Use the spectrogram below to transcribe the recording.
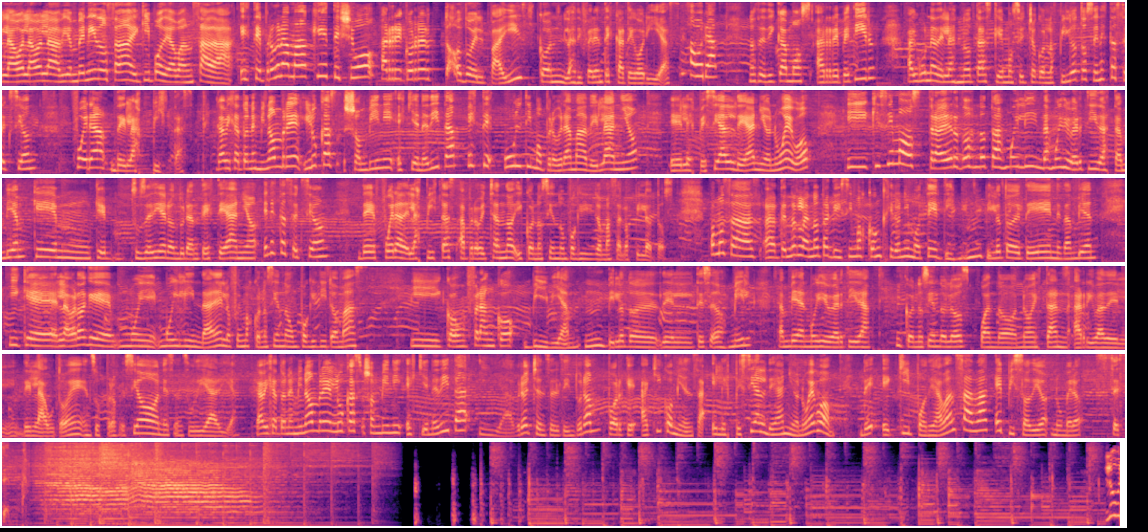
Hola, hola, hola, bienvenidos a Equipo de Avanzada, este programa que te llevó a recorrer todo el país con las diferentes categorías. Ahora nos dedicamos a repetir algunas de las notas que hemos hecho con los pilotos en esta sección fuera de las pistas. Gaby Jatón es mi nombre, Lucas Giombini es quien edita este último programa del año, el especial de Año Nuevo. Y quisimos traer dos notas muy lindas, muy divertidas también, que, mm, que sucedieron durante este año en esta sección de fuera de las pistas, aprovechando y conociendo un poquitito más a los pilotos. Vamos a, tener la nota que hicimos con Jerónimo Tetti, piloto de TN también, y que la verdad que muy, muy linda, ¿eh? lo fuimos conociendo un poquitito más y con Franco Vivian, piloto del TC2000, también muy divertida y conociéndolos cuando no están arriba del, auto, ¿eh? en sus profesiones, en su día a día. Gaby Jatón es mi nombre, Lucas Jombini es quien edita y abróchense el cinturón porque aquí comienza el especial de Año Nuevo de Equipo de Avanzada, episodio número 60.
